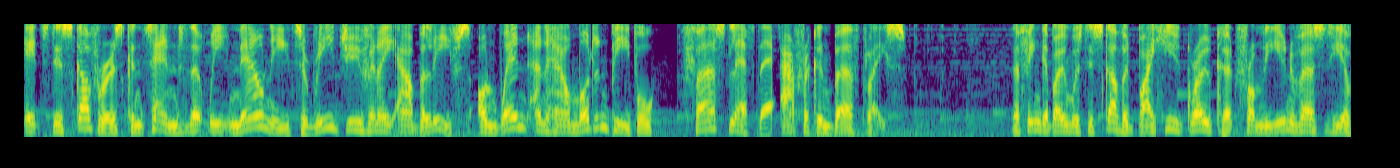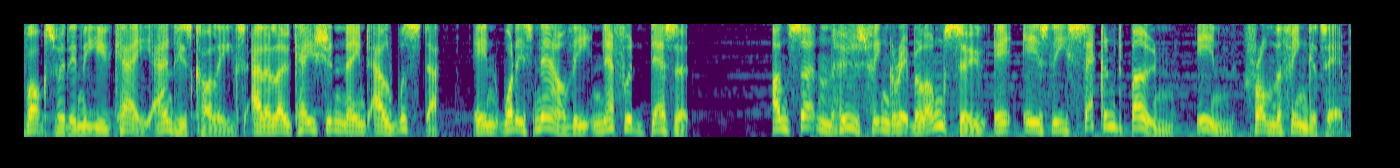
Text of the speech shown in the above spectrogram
its discoverers contend that we now need to rejuvenate our beliefs on when and how modern people first left their African birthplace. The finger bone was discovered by Huw Groucutt from the University of Oxford in the UK and his colleagues at a location named Al Wusta in what is now the Nefud Desert. Uncertain whose finger it belongs to, it is the second bone in from the fingertip.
